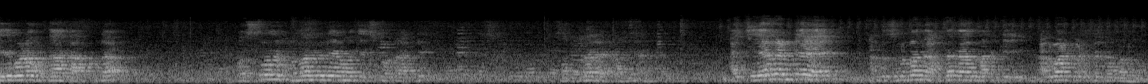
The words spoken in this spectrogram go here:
ఏది కూడా ఉందా కాకుండా వస్తువులను పునర్వినియోగం చేసుకోవడానికి సర్కులర్ ఎకానమీ అంటారు. అది చేయాలంటే అంత సులభంగా అర్థం కాదు మనకి అలవాటు పెడుతున్నాం మనం.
